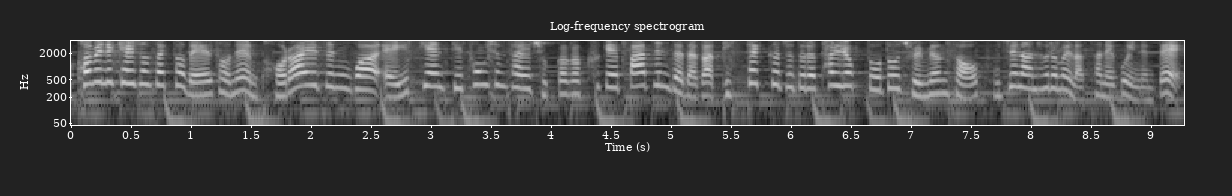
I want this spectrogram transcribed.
커뮤니케이션 섹터 내에서는 버라이즌과 AT&T 통신사의 주가가 크게 빠진 데다가 빅테크주들의 탄력도도 줄면서 부진한 흐름을 나타내고 있는데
